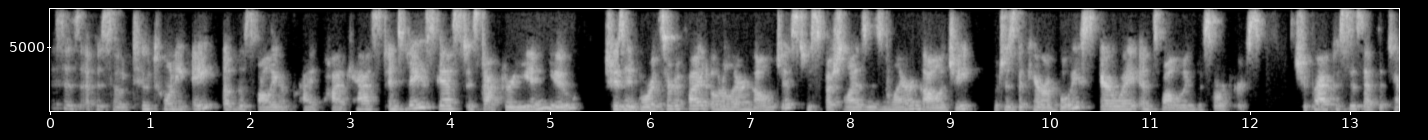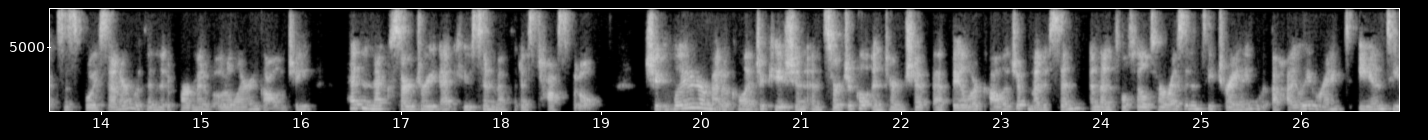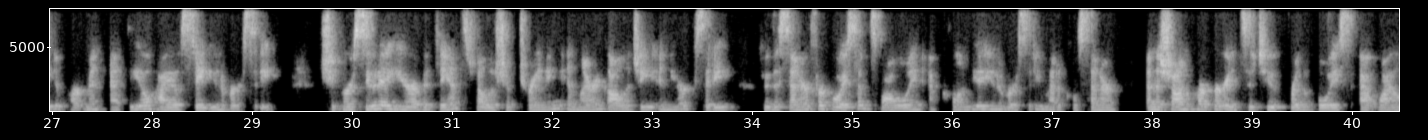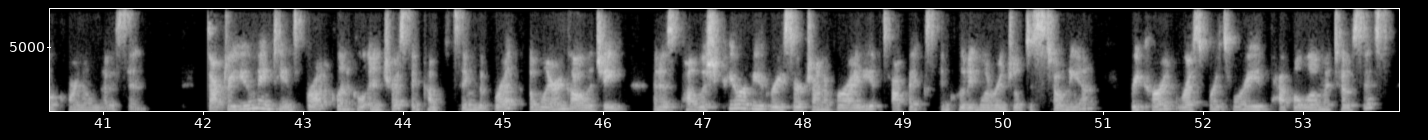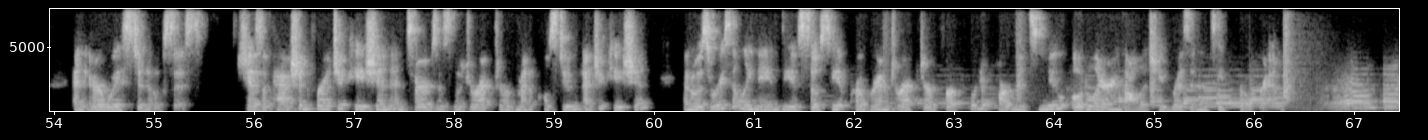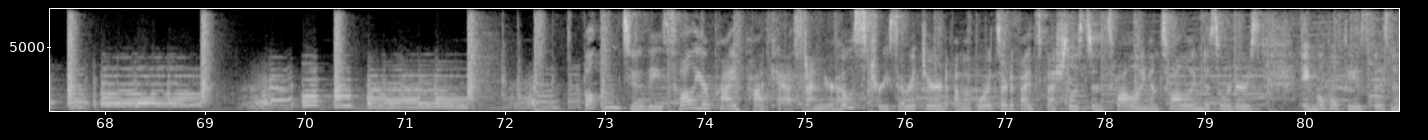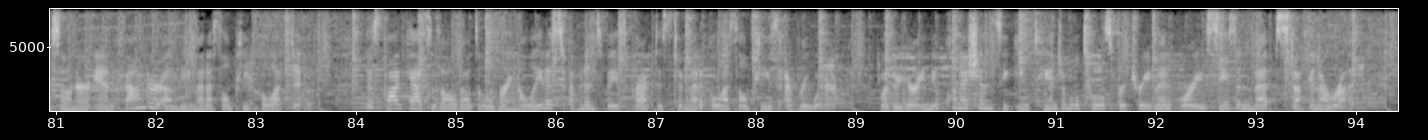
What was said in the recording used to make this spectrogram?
This is episode 228 of the Swallow Your Pride podcast, and today's guest is Dr. Yin Yu. She's a board certified otolaryngologist who specializes in laryngology, which is the care of voice, airway, and swallowing disorders. She practices at the Texas Voice Center within the Department of Otolaryngology, head and neck surgery at Houston Methodist Hospital. She completed her medical education and surgical internship at Baylor College of Medicine and then fulfilled her residency training with the highly ranked ENT department at The Ohio State University. She pursued a year of advanced fellowship training in laryngology in New York City through the Center for Voice and Swallowing at Columbia University Medical Center and the Sean Parker Institute for the Voice at Weill Cornell Medicine. Dr. Yu maintains broad clinical interests encompassing the breadth of laryngology and has published peer reviewed research on a variety of topics, including laryngeal dystonia, recurrent respiratory papillomatosis, and airway stenosis. She has a passion for education and serves as the Director of Medical Student Education and was recently named the Associate Program Director for her department's new otolaryngology residency program. Welcome to the Swallow Your Pride podcast. I'm your host, Teresa Richard. I'm a board certified specialist in swallowing and swallowing disorders, a mobile FEES business owner, and founder of the MedSLP Collective. This podcast is all about delivering the latest evidence based practice to medical SLPs everywhere. Whether you're a new clinician seeking tangible tools for treatment or a seasoned vet stuck in a rut,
